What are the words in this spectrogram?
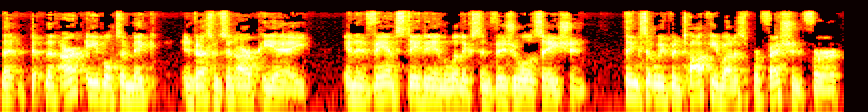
that, that aren't able to make investments in RPA, in advanced data analytics and visualization, things that we've been talking about as a profession for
